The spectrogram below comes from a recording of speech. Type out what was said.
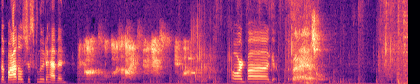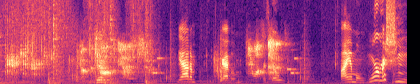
the bottles just flew to heaven. Horde bug. The asshole. Get him. Got him. Grab him. Let's go. I am a war machine.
